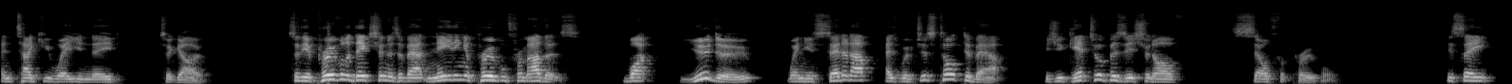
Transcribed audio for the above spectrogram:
and take you where you need to go. So the approval addiction is about needing approval from others. What you do when you set it up, as we've just talked about, is you get to a position of self approval. You see,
